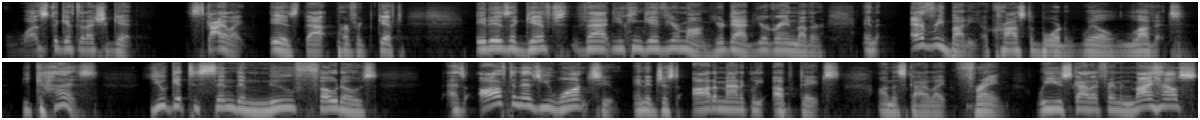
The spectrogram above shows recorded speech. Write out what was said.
what's the gift that I should get? Skylight is that perfect gift. It is a gift that you can give your mom, your dad, your grandmother, and everybody across the board will love it because you get to send them new photos as often as you want to, and it just automatically updates on the Skylight frame. We use Skylight frame in my house.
